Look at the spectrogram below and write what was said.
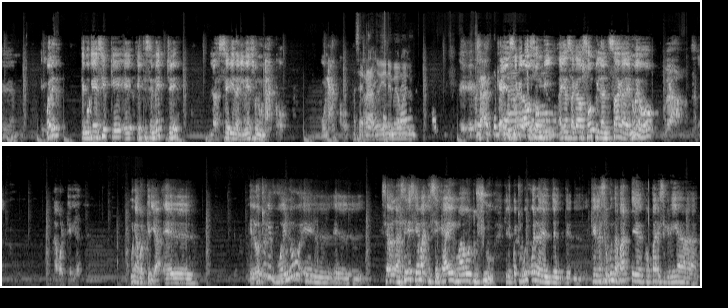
Eh, igual tengo que decir que eh, este semestre las series de anime son un asco. Un asco. Hace rato viene medio malo. Eh, o sea, que hayan sacado Zombie, hayan sacado Zombieland Saga de nuevo, una porquería. Una porquería. El, el otro que es bueno, el, el- se llama- la serie se llama Isekai Mao Tushu, que le encuentro muy buena, del- del- del- que es la segunda parte, el compadre se creía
